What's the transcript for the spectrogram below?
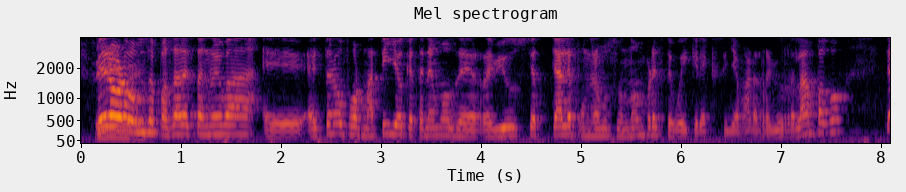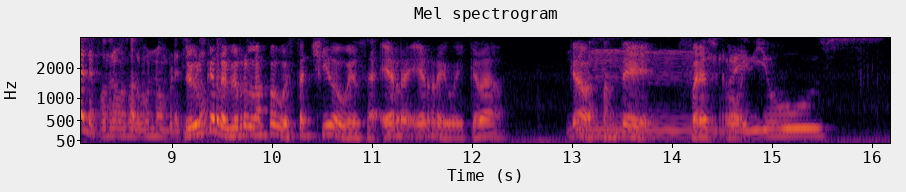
Sí, Pero ahora vamos a pasar a esta nueva, eh, a este nuevo formatillo que tenemos de reviews. Ya, ya le pondremos un nombre. Este güey quería que se llamara Reviews Relámpago. Ya le pondremos algún nombrecito. Yo creo que Review Relámpago está chido, güey. O sea, RR, güey. Queda, queda bastante Mm, fresco. güey. Reviews.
